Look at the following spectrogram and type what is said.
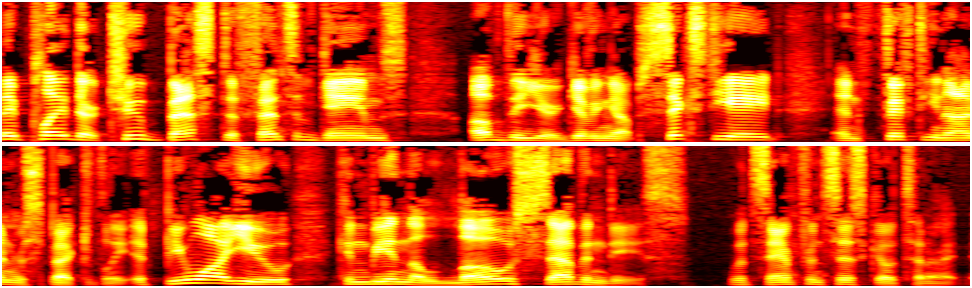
They played their two best defensive games of the year, giving up 68 and 59 respectively. If BYU can be in the low 70s with San Francisco tonight,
